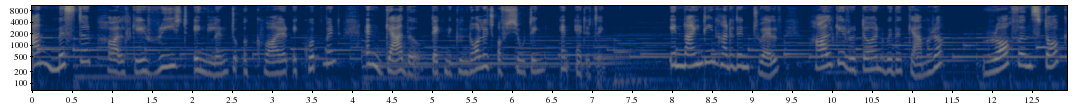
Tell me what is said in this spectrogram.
and Mr. Phalke reached England to acquire equipment and gather technical knowledge of shooting and editing. In 1912, Phalke returned with a camera, raw film stock,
